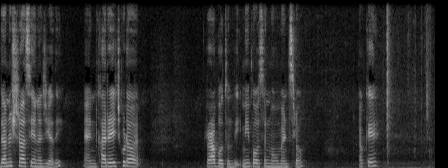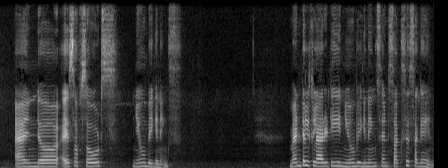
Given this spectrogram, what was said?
ధనుష్ రాశి ఎనర్జీ అది. అండ్ కరేజ్ కూడా రాబోతుంది మీ పర్సన్ మూమెంట్స్లో okay and ace of swords new beginnings mental clarity new beginnings and success again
